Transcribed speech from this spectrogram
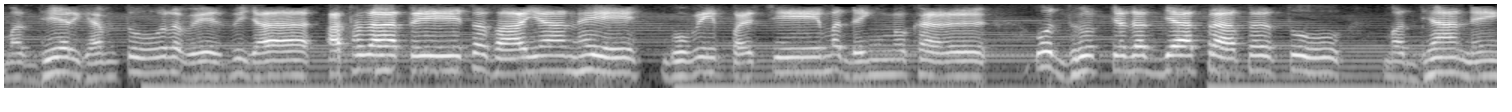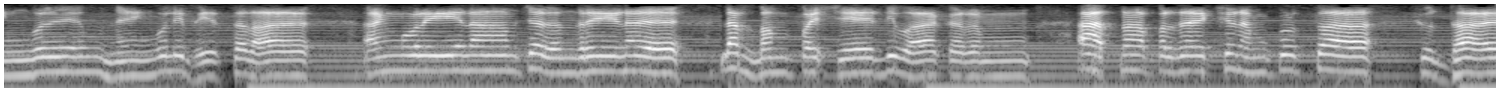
मध्यर्घ्यं तु रवे द्विजा अथ दाते स सायाह्ने भुवि पश्चिमदिङ्मुख उद्धृत्य दद्यात् प्रातस्तु मध्याह्नेऽङ्गुलिभिस्तदा अङ्गुलीनां च रन्ध्रेण लम्बं पश्ये दिवाकरम् आत्मा प्रदक्षिणं कृत्वा शुद्धाय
